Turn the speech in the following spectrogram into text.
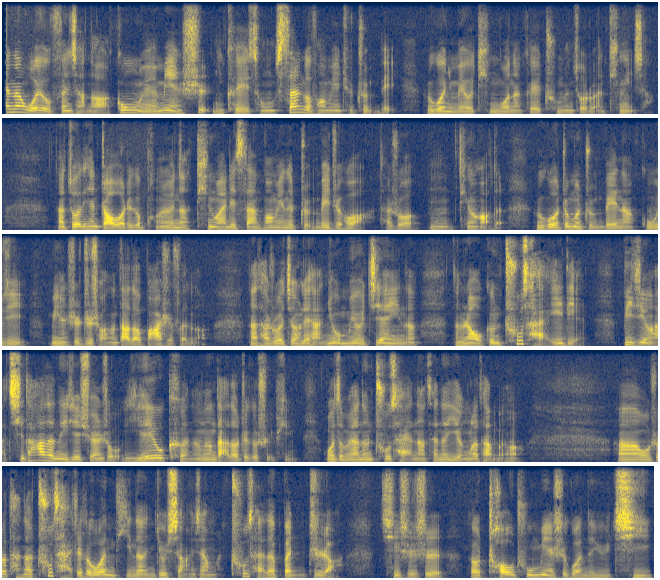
今天呢，我有分享到啊，公务员面试，你可以从三个方面去准备。如果你没有听过呢，可以出门左转听一下。那昨天找我这个朋友呢，听完这三方面的准备之后啊，他说，嗯，挺好的。如果这么准备呢，估计面试至少能达到八十分了。那他说，教练啊，你有没有建议呢，能让我更出彩一点？毕竟啊，其他的那些选手也有可能能达到这个水平。我怎么样能出彩呢，才能赢了他们啊？啊，我说谈到出彩这个问题呢，你就想一下嘛，出彩的本质啊。其实是要超出面试官的预期，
